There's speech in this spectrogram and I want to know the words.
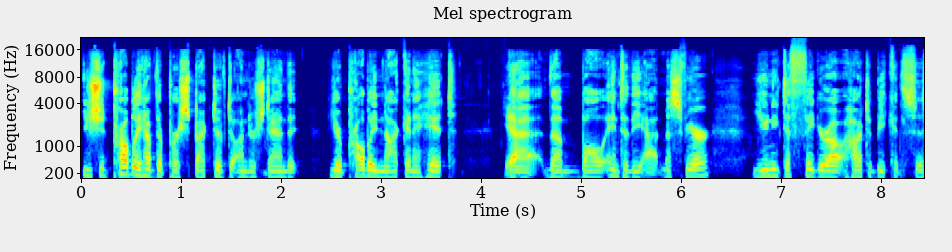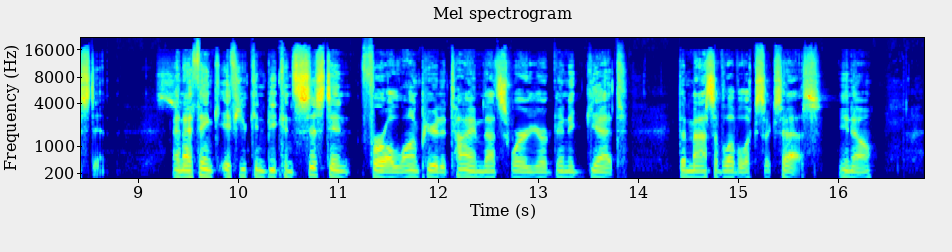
you should probably have the perspective to understand that you're probably not gonna hit Yeah. the, the ball into the atmosphere. You need to figure out how to be consistent. And I think if you can be consistent for a long period of time, that's where you're going to get the massive level of success. You know,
